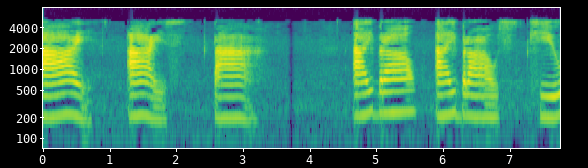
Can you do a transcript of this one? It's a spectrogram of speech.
eye eyes ตา eyebrow eyebrows คิ้ว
